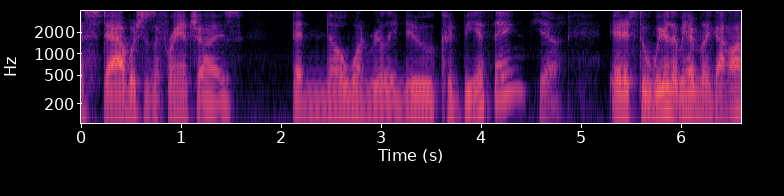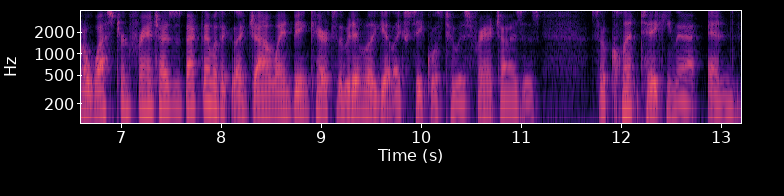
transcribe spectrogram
establishes a franchise that no one really knew could be a thing. Yeah. And it's the weird that we haven't really gotten a lot of Western franchises back then with like John Wayne being characters that we didn't really get like sequels to his franchises. So Clint taking that and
